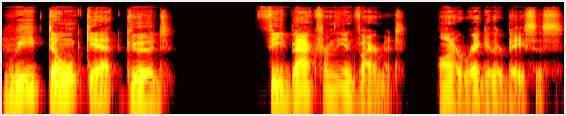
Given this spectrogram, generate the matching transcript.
we don't get good feedback from the environment on a regular basis.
